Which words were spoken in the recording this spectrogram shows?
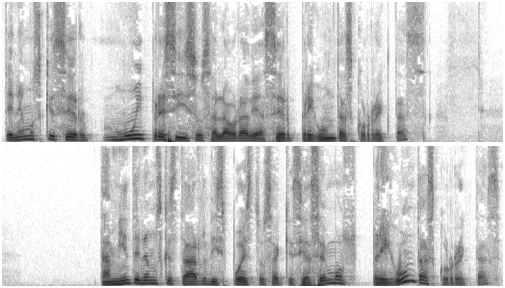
tenemos que ser muy precisos a la hora de hacer preguntas correctas, también tenemos que estar dispuestos a que si hacemos preguntas correctas,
